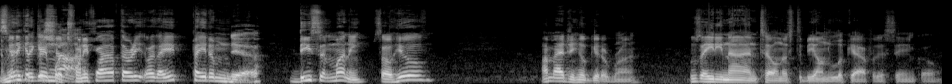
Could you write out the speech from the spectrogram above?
he's I mean, going to they get the gave him what 25, 30, or they paid him Yeah. decent money, so he'll. I imagine he'll get a run. Who's eighty nine telling us to be on the lookout for this team, Cole?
